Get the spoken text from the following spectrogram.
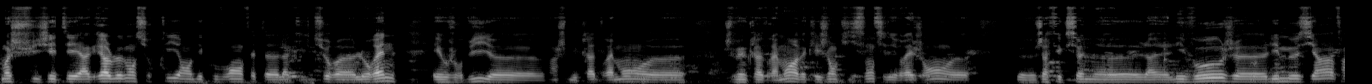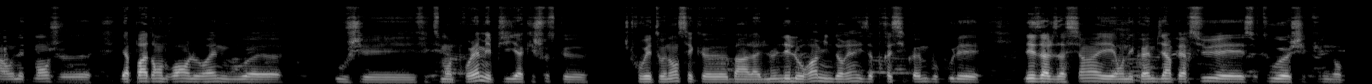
moi, j'ai été agréablement surpris en découvrant, en fait, la culture lorraine. Et aujourd'hui, je m'éclate vraiment, je m'éclate vraiment avec les gens qui y sont, des vrais gens. euh, euh, J'affectionne euh, les Vosges, les Meusiens. Enfin, honnêtement, il n'y a pas d'endroit en Lorraine où où j'ai effectivement de problème. Et puis il y a quelque chose que je trouve étonnant, c'est que ben, la- les Lorrains, mine de rien, ils apprécient quand même beaucoup les les Alsaciens et on est quand même bien perçus et surtout chez Kuhn. Donc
